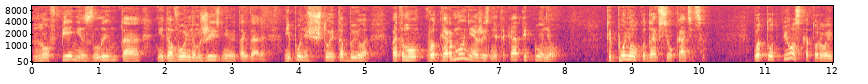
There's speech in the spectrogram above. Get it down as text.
Но в пене злым, да, недовольным жизнью и так далее. Не понял, что это было. Поэтому вот гармония жизни, это когда ты понял, ты понял, куда все катится. Вот тот пес, которого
